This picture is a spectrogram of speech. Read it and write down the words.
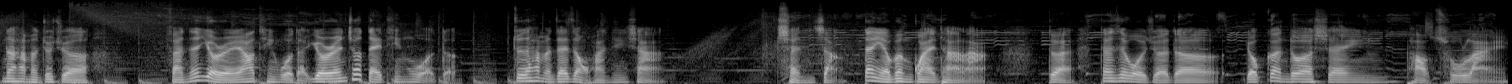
那他们就觉得反正有人要听我的，有人就得听我的，就是他们在这种环境下成长，但也不能怪他啦。对，但是我觉得有更多的声音跑出来，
